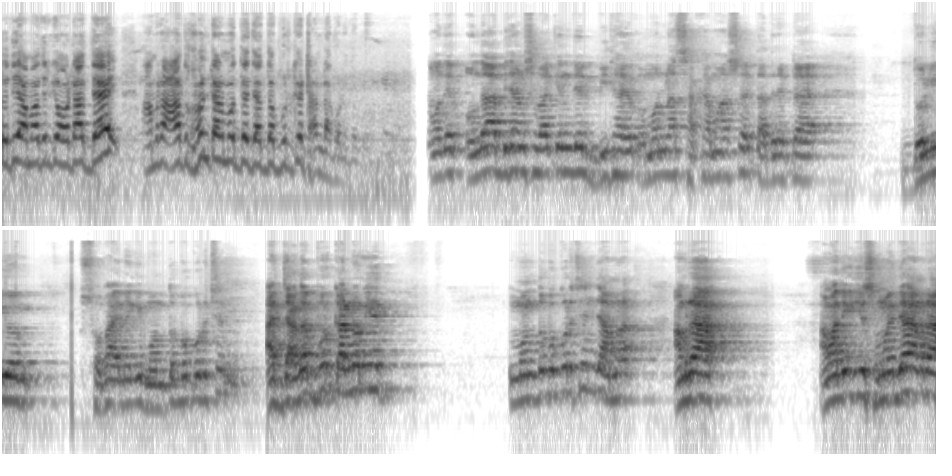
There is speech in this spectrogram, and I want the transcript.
যদি আমাদেরকে অর্ডার দেয়, আমরা আধ ঘণ্টার মধ্যে যাদবপুরকে ঠান্ডা করে দেবো। আমাদের ওন্দা বিধানসভা কেন্দ্রের বিধায়ক অমরনাথ শাখা মহাশয় তাদের একটা দলীয় সভায় নাকি মন্তব্য করেছেন। আর যাদবপুর কাণ্ড নিয়ে মন্তব্য করেছেন যে আমরা আমরা, আমাদের যে সময় দেয়, আমরা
